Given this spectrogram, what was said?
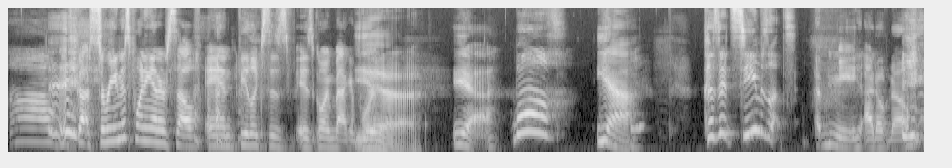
Uh, we've got Serena's pointing at herself, and Felix is is going back and forth. Yeah. yeah, Well, yeah. Because it seems like me. I don't know.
